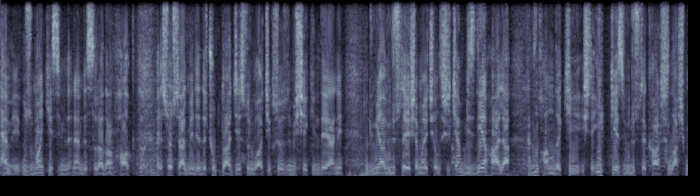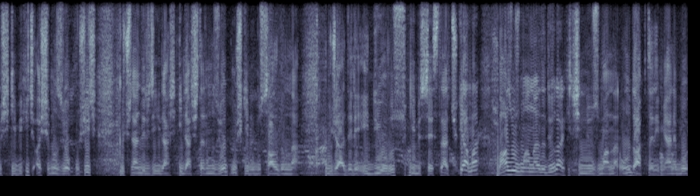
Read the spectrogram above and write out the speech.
hem e, uzman kesiminden hem de sıradan halk e, sosyal medyada çok daha cesur ve açık sözlü bir şekilde yani dünya virüsle yaşamaya çalışırken biz niye hala Wuhan'daki işte ilk kez virüsle karşılaşmış gibi hiç aşımız yokmuş, hiç güçlendirici ilaç ilaçlarımız yokmuş gibi bu salgınla mücadele ediyoruz gibi sesler çıkıyor ama bazı uzmanlar da diyorlar ki Çinli uzmanlar onu da aktarayım. Yani bu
